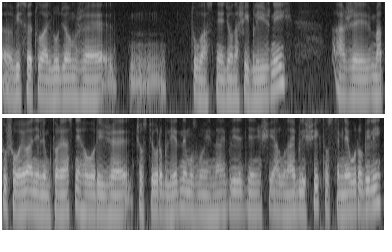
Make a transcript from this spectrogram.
vysvetľovať ľuďom, že tu vlastne ide o našich blížnych a že Matúšovo evanelium, ktoré jasne hovorí, že čo ste urobili jednému z mojich najbližších alebo najbližších, to ste mne urobili,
